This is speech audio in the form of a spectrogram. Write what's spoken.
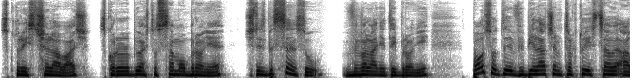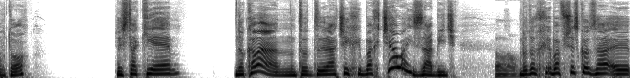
z której strzelałaś, skoro robiłaś to z samoobronie? Przecież to jest bez sensu, wywalanie tej broni. Po co ty wybielaczem traktujesz całe auto? To jest takie... No come on, no to ty raczej chyba chciałaś zabić. Um, Bo to chyba wszystko, za, y,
